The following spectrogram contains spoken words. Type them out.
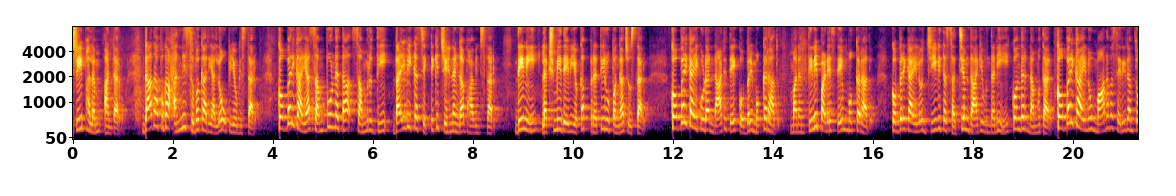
శ్రీఫలం అంటారు. దాదాపుగా అన్ని శుభకార్యాల్లో ఉపయోగిస్తారు. కొబ్బరికాయ సంపూర్ణత సమృద్ధి దైవిక శక్తికి చిహ్నంగా భావిస్తారు దీన్ని లక్ష్మీదేవి యొక్క ప్రతిరూపంగా చూస్తారు. కొబ్బరికాయ కూడా నాటితే కొబ్బరి మొక్క రాదు. మనం తిని పడేస్తే మొక్క రాదు. కొబ్బరికాయలో జీవిత సత్యం దాగి ఉందని కొందరు నమ్ముతారు. కొబ్బరికాయను మానవ శరీరంతో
